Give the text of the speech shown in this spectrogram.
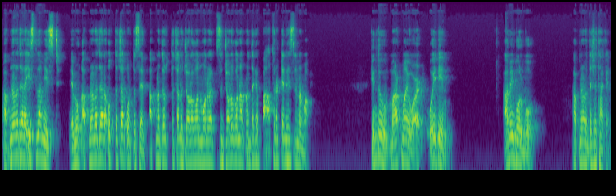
আপনারা যারা ইসলামিস্ট এবং আপনারা যারা অত্যাচার করতেছেন, আপনাদের অত্যাচার জনগণ মনে রাখতেছে, জনগণ আপনাদেরকে পা ধরে টেনে হিসেবে নামাবে। কিন্তু মার্ক মাই ওয়ার্ড ওই দিন আমি বলব আপনারা দেশে থাকেন।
